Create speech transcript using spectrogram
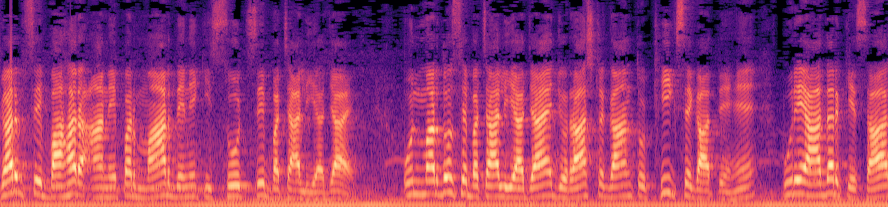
गर्भ से बाहर आने पर मार देने की सोच से बचा लिया जाए। उन मर्दों से बचा लिया जाए जो राष्ट्रगान तो ठीक से गाते हैं, पूरे आदर के साथ,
